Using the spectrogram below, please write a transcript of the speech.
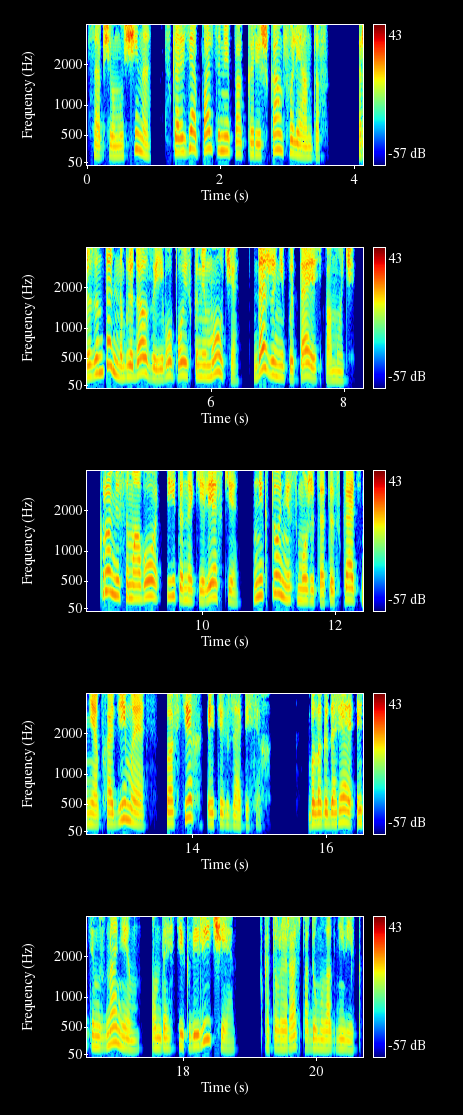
сообщил мужчина, скользя пальцами по корешкам фолиантов. Розенталь наблюдал за его поисками молча, даже не пытаясь помочь. Кроме самого Итана Келески, никто не сможет отыскать необходимое во всех этих записях. Благодаря этим знаниям он достиг величия, в который раз подумал огневик.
